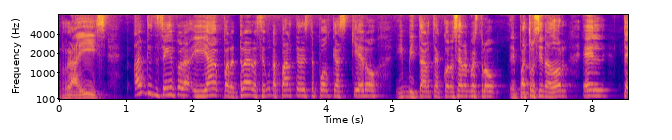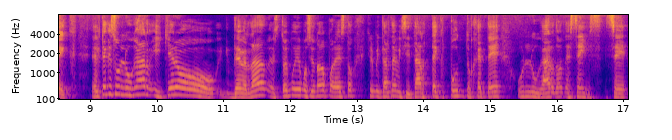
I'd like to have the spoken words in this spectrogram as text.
raíz. Antes de seguir con la, y ya para entrar a la segunda parte de este podcast, quiero invitarte a conocer a nuestro eh, patrocinador, el TEC. El TEC es un lugar y quiero, de verdad, estoy muy emocionado por esto. Quiero invitarte a visitar tech.gt, un lugar donde se,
